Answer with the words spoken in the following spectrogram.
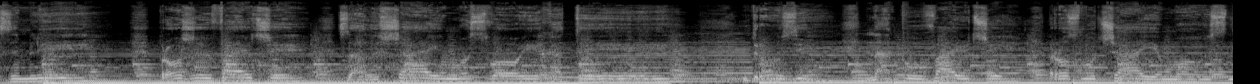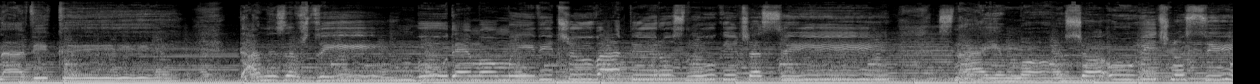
землі, проживаючи, залишаємо свої хати, друзі, напуваючи, розлучаємось навіки, та не завжди будемо ми відчувати розлуки часи. Знаємо, що у вічності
